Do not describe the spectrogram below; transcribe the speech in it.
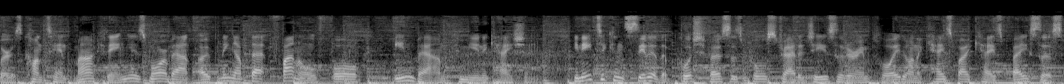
whereas content marketing is more about opening up that funnel for inbound communication. You need to consider the push versus pull strategies that are employed on a case by case basis,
